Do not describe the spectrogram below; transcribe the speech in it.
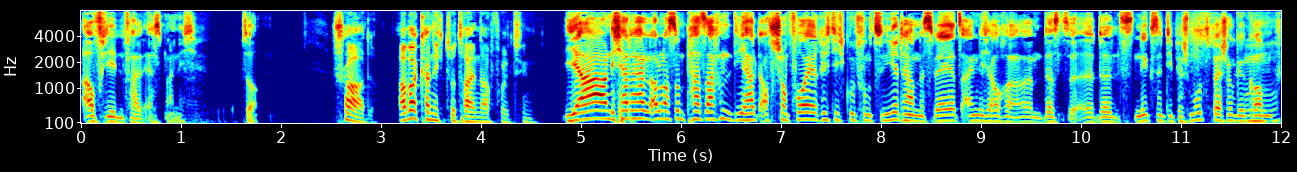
auf jeden Fall erstmal nicht. So. Schade. Aber kann ich total nachvollziehen. Ja, und ich hatte halt auch noch so ein paar Sachen, die halt auch schon vorher richtig gut funktioniert haben. Es wäre jetzt eigentlich auch ähm, das, äh, das nächste Deepish Mode Special gekommen, Mhm.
